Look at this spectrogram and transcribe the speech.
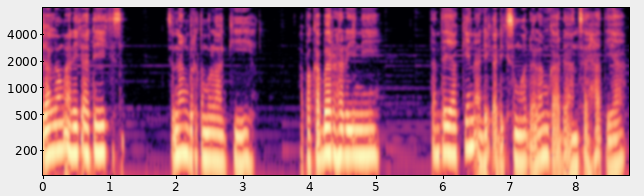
Shalom adik-adik, senang bertemu lagi. Apa kabar hari ini? Tante yakin adik-adik semua dalam keadaan sehat ya.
